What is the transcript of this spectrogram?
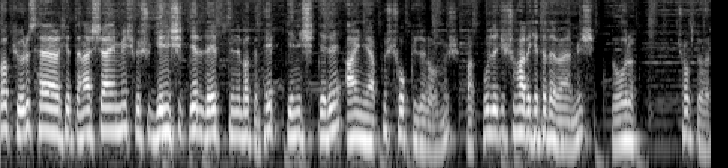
Bakıyoruz her hareketten aşağı inmiş ve şu genişlikleri de hepsini bakın. Hep genişlikleri aynı yapmış. Çok güzel olmuş. Bak buradaki şu harekete de vermiş. Doğru. Çok doğru.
